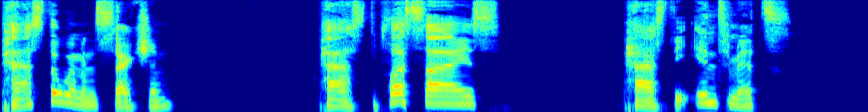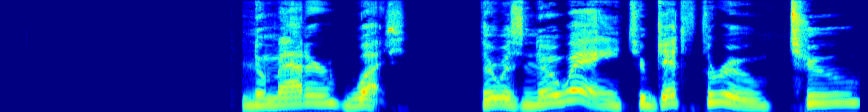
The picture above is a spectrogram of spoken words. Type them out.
Past the women's section, past the plus size, past the intimates. No matter what, there was no way to get through to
